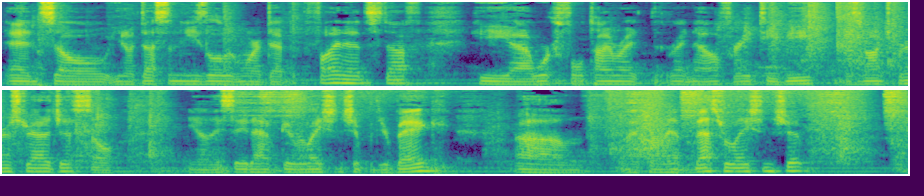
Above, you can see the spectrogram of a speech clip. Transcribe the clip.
And so, you know, Dustin, he's a little bit more adept at the finance stuff. He uh, works full time right right now for ATB as an entrepreneur strategist. So, you know, they say to have a good relationship with your bank. Um, I probably have the best relationship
